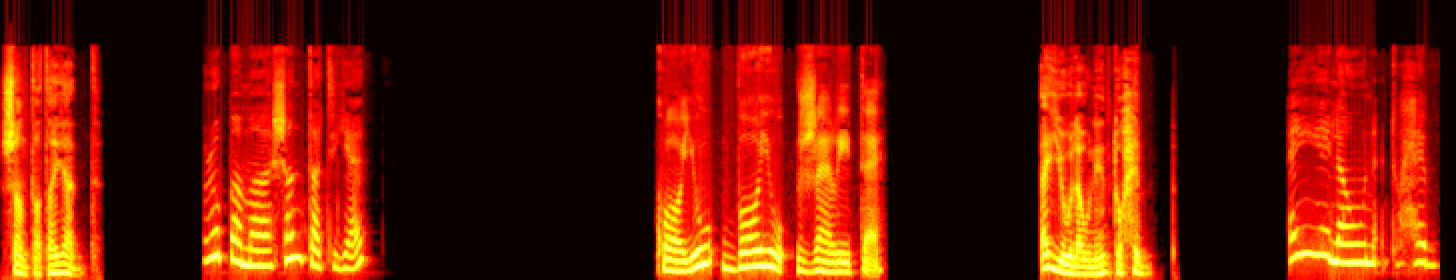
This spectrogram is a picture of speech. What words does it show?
شنطة يد. ربما شنطة يد. Koju boju želite? أي لون تحب؟ أي لون تحب؟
